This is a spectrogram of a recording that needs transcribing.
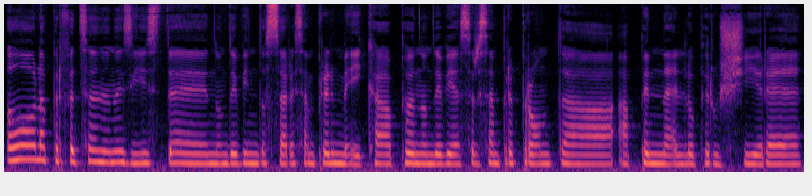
oh la perfezione non esiste, non devi indossare sempre il make-up, non devi essere sempre pronta a pennello per uscire,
